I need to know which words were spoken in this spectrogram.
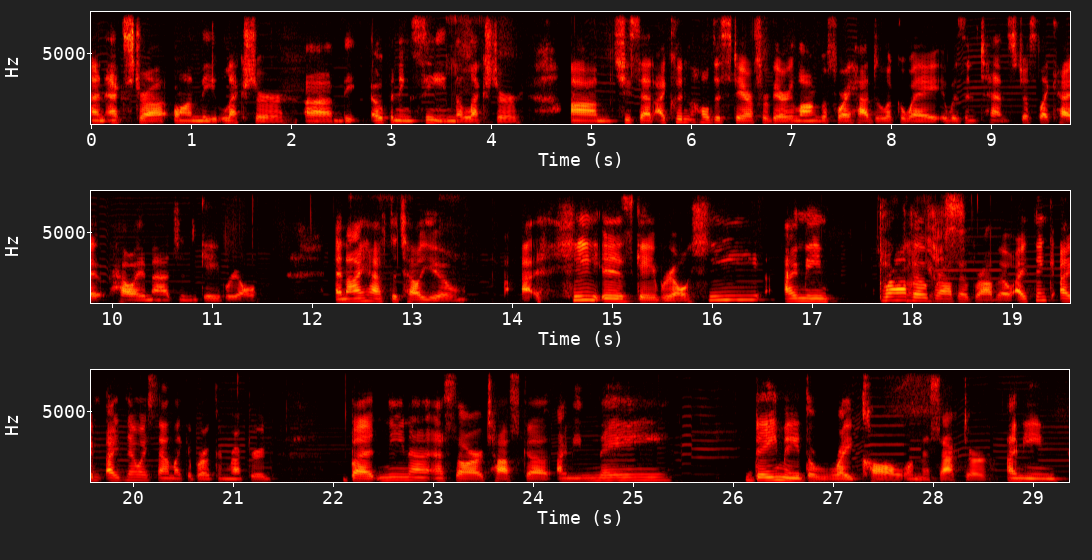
an extra on the lecture, um, the opening scene, the lecture. Um, she said, I couldn't hold a stare for very long before I had to look away. It was intense, just like how, how I imagined Gabriel. And I have to tell you, I, he is Gabriel. He, I mean, bravo, Oh, God, yes. bravo, bravo. I think I, I know I sound like a broken record, but Nina, SR, Tosca, I mean, they they made the right call on this actor. I mean,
